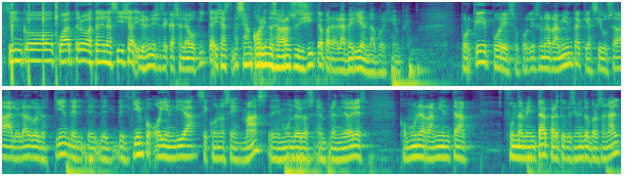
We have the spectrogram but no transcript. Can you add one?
5, 4, están en la silla y los niños ya se callan la boquita y ya se van corriendo a agarrar su sillita para la merienda, por ejemplo. ¿Por qué? Por eso, porque es una herramienta que ha sido usada a lo largo de los del, del, tiempo. Hoy en día se conoce más desde el mundo de los emprendedores como una herramienta fundamental para tu crecimiento personal,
